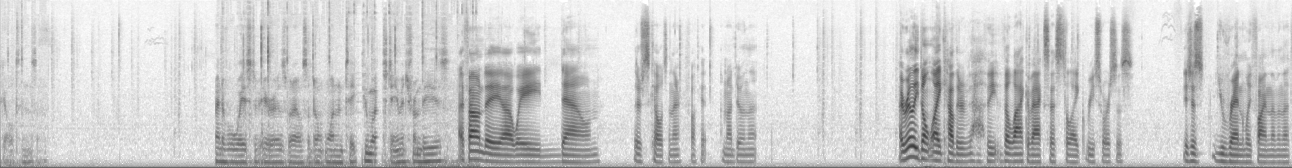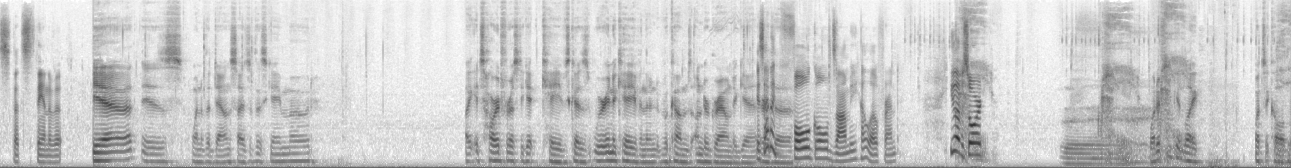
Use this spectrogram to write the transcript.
Skeletons. Kind of a waste of arrows, but I also don't want to take too much damage from these. I found a uh, way down. There's a skeleton there. Fuck it. I'm not doing that. I really don't like how there the the lack of access to like resources. It's just you randomly find them and that's that's the end of it. Yeah, that is one of the downsides of this game mode. Like, it's hard for us to get caves because we're in a cave and then it becomes underground again. Is that a full gold zombie? Hello, friend. You have a sword. What if you could, like, what's it called?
